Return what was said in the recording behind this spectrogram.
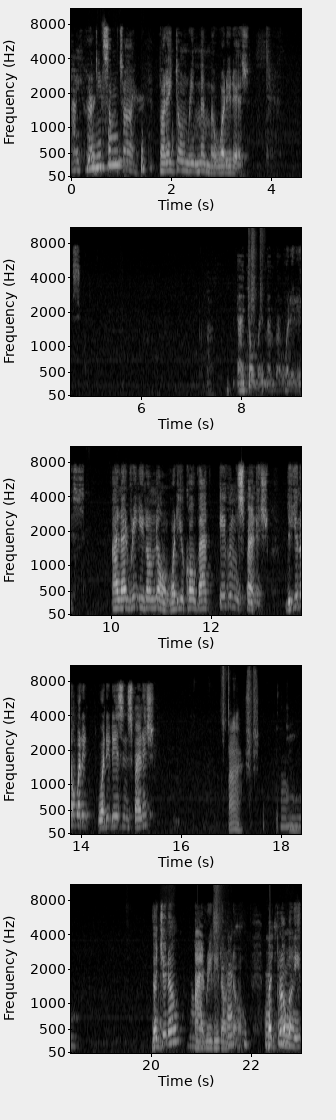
I heard it Uniform? sometime, but I don't remember what it is. I don't remember what it is. And I really don't know. What do you call that? Even in Spanish. Do you know what it what it is in Spanish? Spanish. Um, Don't you know? no. I really don't know. But probably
